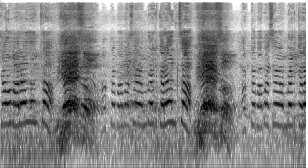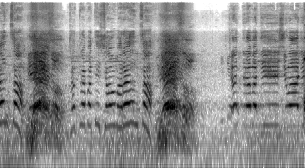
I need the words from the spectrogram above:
शाहू महाराजांचा. डॉक्टर बाबासाहेब आंबेडकरांचा. डॉक्टर बाबासाहेब आंबेडकरांचा. छत्रपती शाहू महाराजांचा. छत्रपती शिवाजी.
